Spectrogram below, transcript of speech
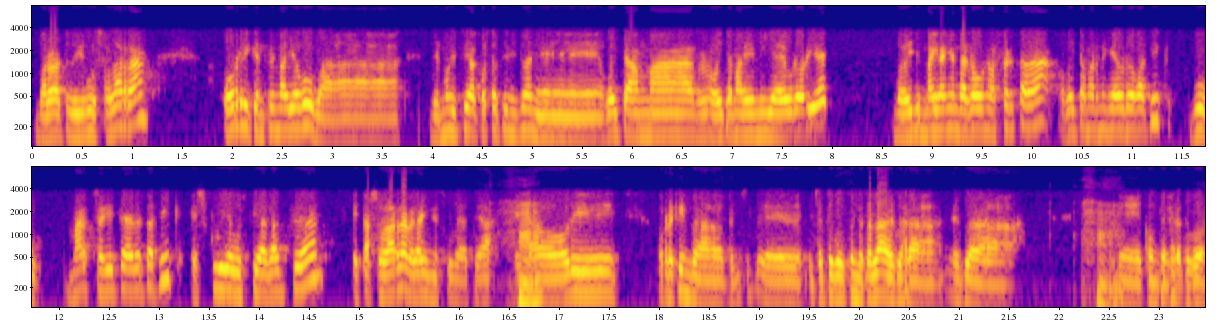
valoratu digu solarra, horrik entzen bai dugu, ba, demolizioa kostatzen dituen, e, goita mar, goita mar mila euro horiek, bai gainean dago una oferta da, goita mar mila euro gatik, gu, martxa egitea bertatik, eskubide guztia galtzea, eta solarra berain ez. Eta hori, horrekin, ba, eh, pentsatuko duzen bezala, ez da, ez da. E, kontentratuko.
